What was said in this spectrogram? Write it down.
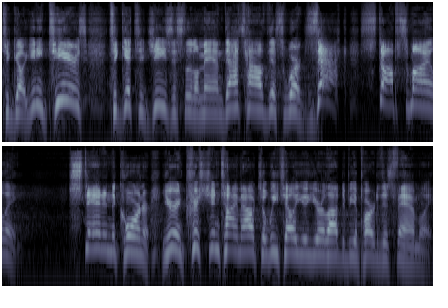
to go. You need tears to get to Jesus, little man. That's how this works. Zach, stop smiling. Stand in the corner. You're in Christian timeout till we tell you you're allowed to be a part of this family.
